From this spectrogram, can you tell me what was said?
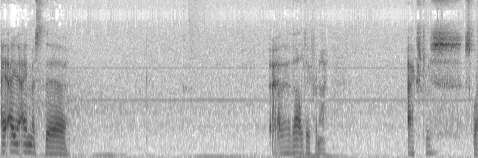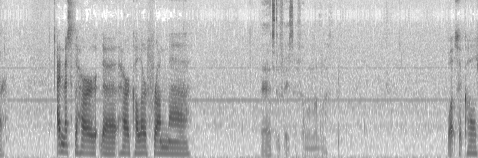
I, I, I miss the. Uh, that'll do for now. Extras square. I miss the hair the hair color from uh, That's the face I fell in love with. what's it called?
